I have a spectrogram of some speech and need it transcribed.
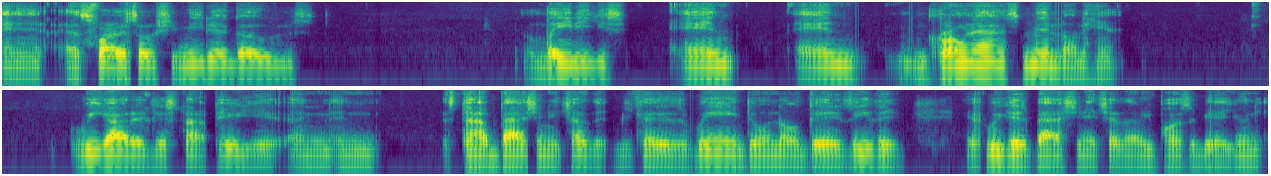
And as far as social media goes, ladies and and grown ass men on here, we gotta just stop period and and stop bashing each other because we ain't doing no goods either if we just bashing each other we supposed to be a unit.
